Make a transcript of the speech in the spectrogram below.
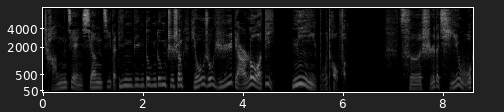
长剑相击的叮叮咚咚之声，犹如雨点落地，密不透风。此时的齐武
